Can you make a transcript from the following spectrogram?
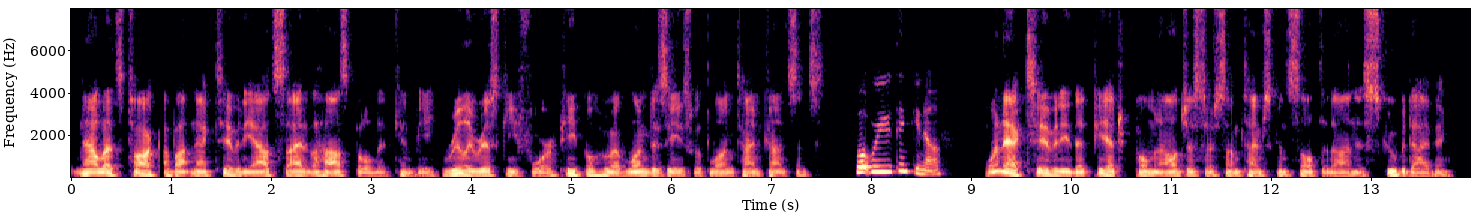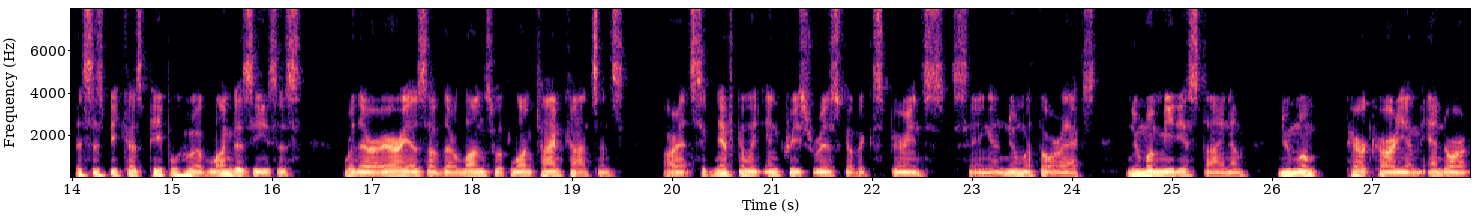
Now let's talk about an activity outside of the hospital that can be really risky for people who have lung disease with long time constants. What were you thinking of? One activity that pediatric pulmonologists are sometimes consulted on is scuba diving. This is because people who have lung diseases where there are areas of their lungs with long time constants are at significantly increased risk of experiencing a pneumothorax, pneumomediastinum, pneumopericardium, and or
